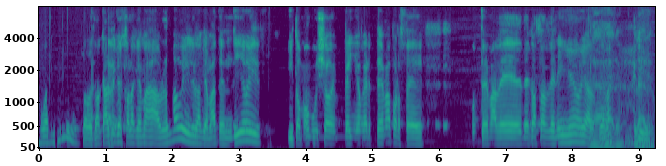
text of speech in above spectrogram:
Sobre todo a Carmen, que es con la que más ha hablado y la que me ha atendido y, y tomó mucho empeño en el tema por ser un tema de, de cosas de niños y. Claro, claro.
